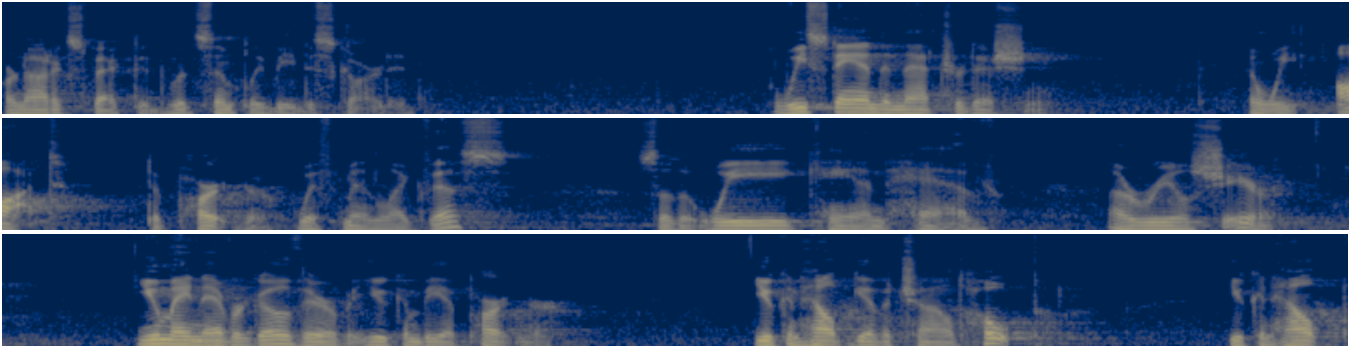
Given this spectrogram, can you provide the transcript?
or not expected would simply be discarded. We stand in that tradition, and we ought to partner with men like this so that we can have a real share. You may never go there, but you can be a partner. You can help give a child hope. You can help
